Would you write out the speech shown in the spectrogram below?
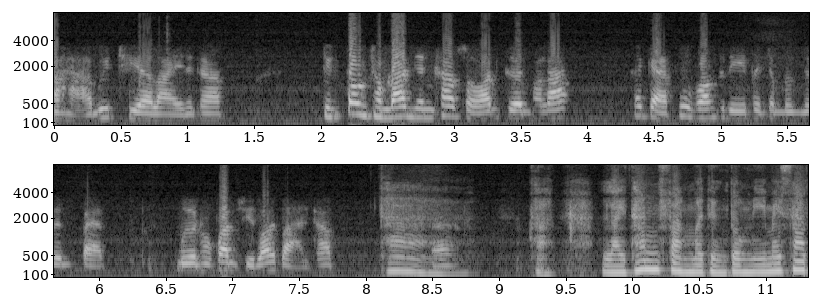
มหาวิทยาลัยนะครับ จึงต้องชำระเงินค่าสอนเกินภาระให้แก่ผู้ฟ้องคดีเป็นจำนวนเงินแปดหมื่นหกพันสี่ร้อยบาทครับ ค่ะนะค่ะ หลายท่านฟังมาถึงตรงนี้ไม่ทราบ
